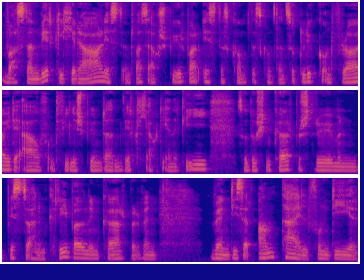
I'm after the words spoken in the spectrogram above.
was dann wirklich real ist und was auch spürbar ist, das kommt, das kommt dann so Glück und Freude auf und viele spüren dann wirklich auch die Energie so durch den Körper strömen bis zu einem Kribbeln im Körper, wenn, wenn dieser Anteil von dir,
